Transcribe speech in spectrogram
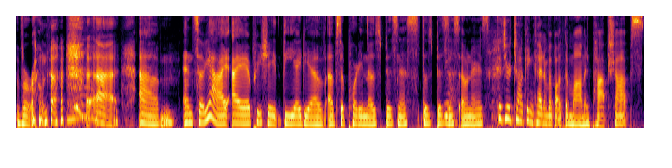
Verona. uh, um, and so, yeah, I, I appreciate the idea of, of supporting those business those business owners. Because you're talking kind of about the mom and pop shops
